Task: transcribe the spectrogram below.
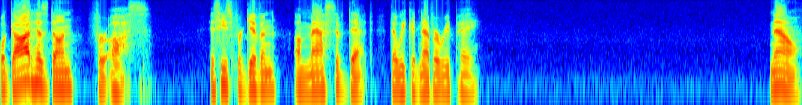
What God has done for us is He's forgiven a massive debt that we could never repay. Now,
